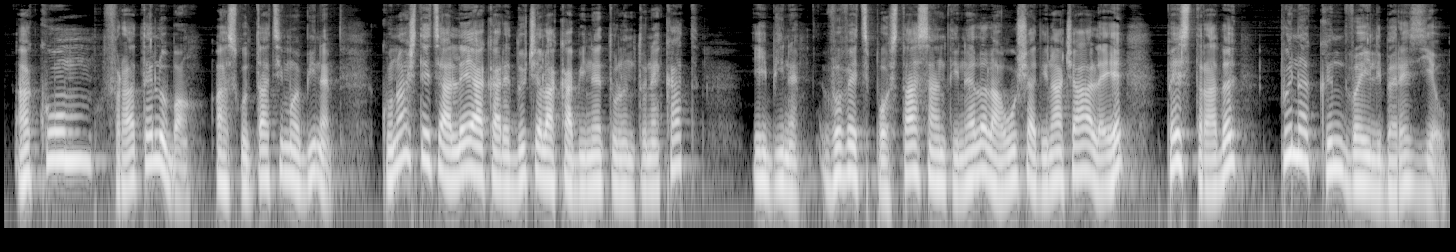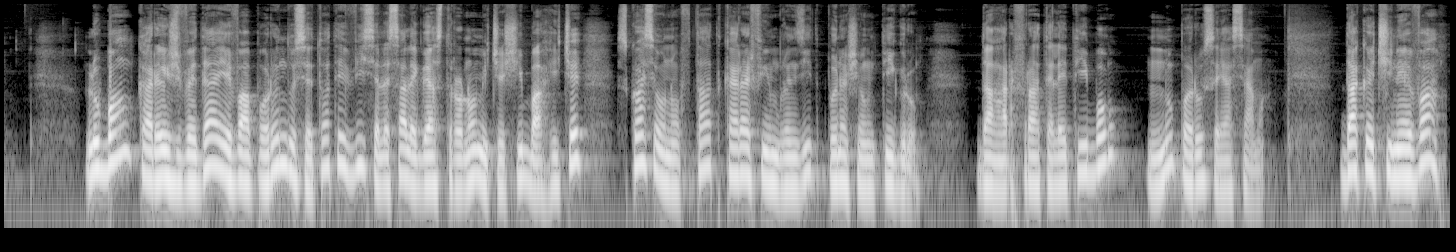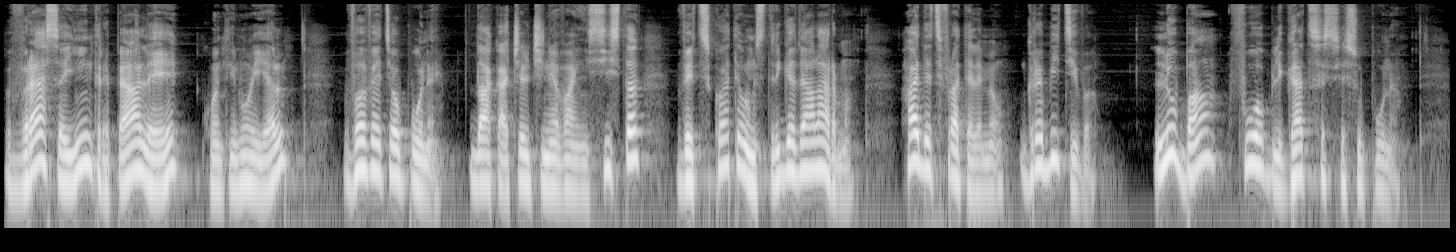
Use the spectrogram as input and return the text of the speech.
Acum, frate Luban, ascultați-mă bine. Cunoașteți aleea care duce la cabinetul întunecat? Ei bine, vă veți posta santinelă la ușa din acea alee, pe stradă, până când vă eliberez eu. Luban, care își vedea evaporându-se toate visele sale gastronomice și bahice, scoase un oftat care ar fi îmblânzit până și un tigru. Dar fratele Tibo nu păru să ia seama. Dacă cineva vrea să intre pe alee, continuă el, vă veți opune. Dacă acel cineva insistă, veți scoate un strigă de alarmă. Haideți, fratele meu, grăbiți-vă. Luban fu obligat să se supună.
